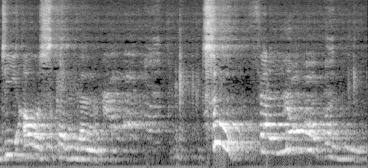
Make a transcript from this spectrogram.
die Ausgänge. Zu verloren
